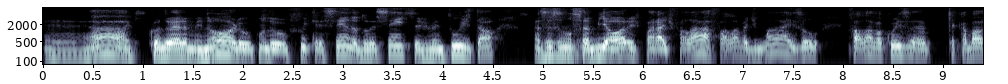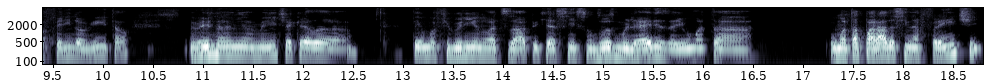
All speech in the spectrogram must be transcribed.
é, ah, que quando eu era menor, ou quando eu fui crescendo, adolescente, juventude e tal, às vezes eu não sabia a hora de parar de falar, falava demais, ou falava coisa que acabava ferindo alguém e tal. Veio na minha mente aquela. Tem uma figurinha no WhatsApp que é assim: são duas mulheres, aí uma tá, uma tá parada assim na frente,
